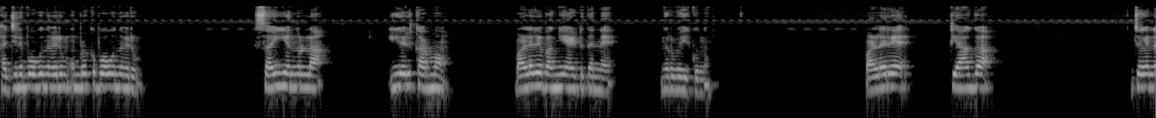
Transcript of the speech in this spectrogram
ഹജ്ജിന് പോകുന്നവരും ഉംറക്ക് പോകുന്നവരും സൈ എന്നുള്ള ഈ ഒരു കർമ്മം വളരെ ഭംഗിയായിട്ട് തന്നെ നിർവഹിക്കുന്നു. വളരെ ത്യാഗ ജല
